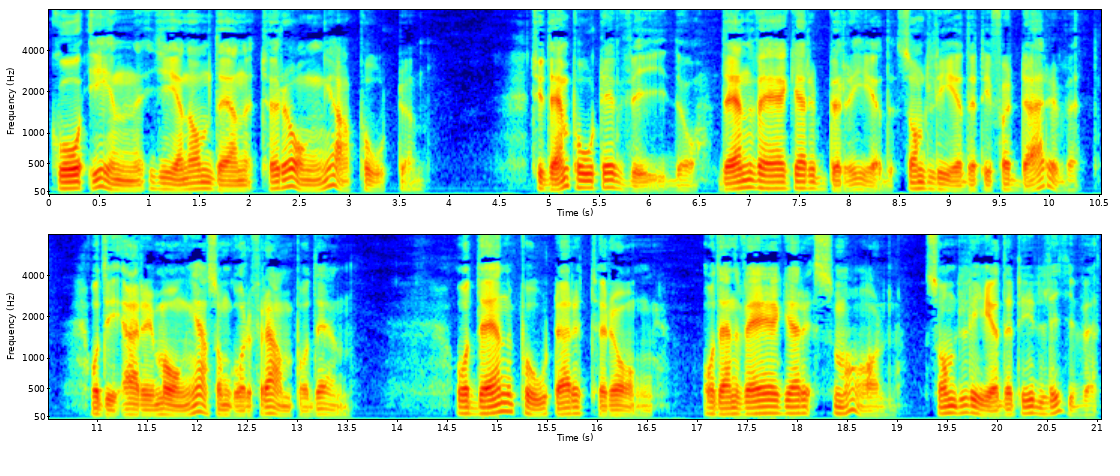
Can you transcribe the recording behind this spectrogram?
Gå in genom den trånga porten. Ty den port är vid och den väg är bred som leder till fördärvet och det är många som går fram på den. Och den port är trång och den väg är smal som leder till livet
